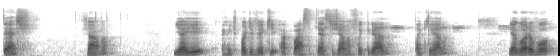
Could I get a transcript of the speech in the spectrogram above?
teste java, e aí a gente pode ver que a pasta teste java foi criada, está aqui ela, e agora eu vou,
